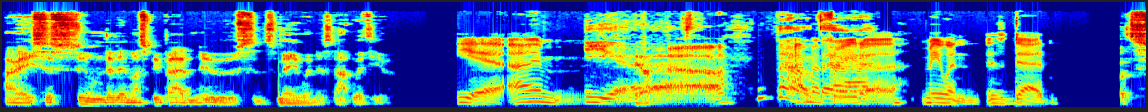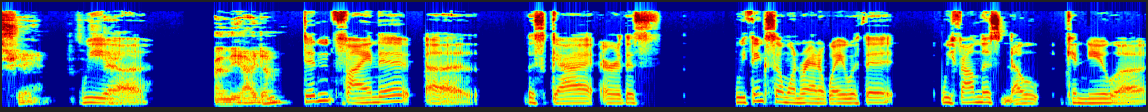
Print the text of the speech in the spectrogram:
"I assume that it must be bad news since Maywin is not with you." Yeah, I'm. Yeah. About I'm afraid that. uh, Maywin is dead. That's a shame. That's a We shame. uh and the item. didn't find it. Uh, this guy or this, we think someone ran away with it. We found this note. Can you? uh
